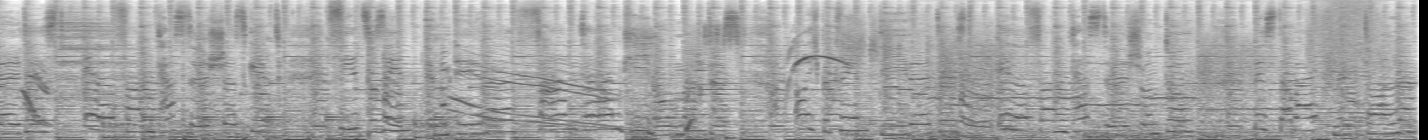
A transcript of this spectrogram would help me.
Welt ist irre fantastisch. Es gibt viel zu sehen im Elefantenkino. Macht es euch bequem. Die Welt ist irre fantastisch und du bist dabei mit tollen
